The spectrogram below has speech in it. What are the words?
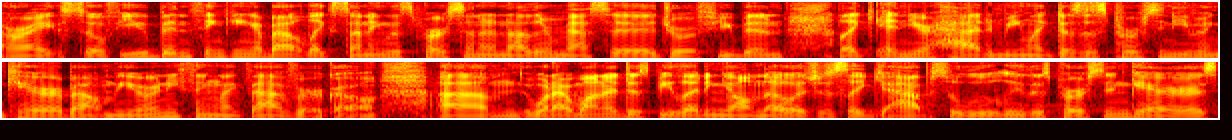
all right? So if you've been thinking about like sending this person another message or if you've been like like in your head and being like, does this person even care about me or anything like that, Virgo? Um, what I want to just be letting y'all know is just like, absolutely, this person cares.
